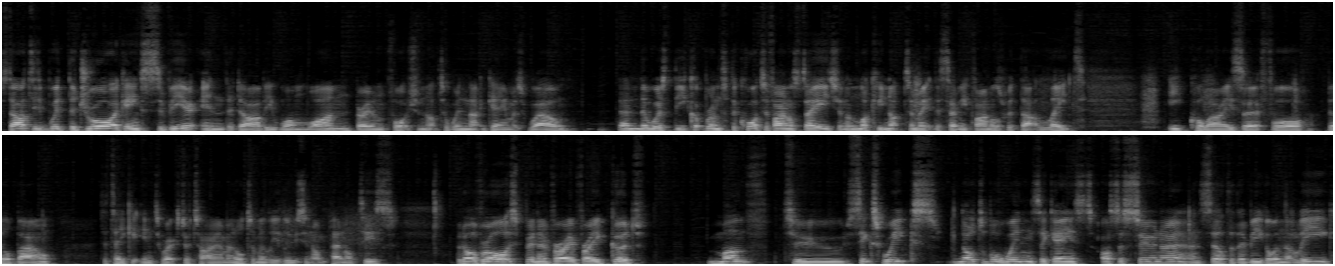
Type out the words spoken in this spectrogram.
Started with the draw against Sevilla in the derby 1 1. Very unfortunate not to win that game as well. Then there was the cup run to the quarter final stage and unlucky not to make the semi finals with that late equaliser for Bilbao to take it into extra time and ultimately losing on penalties. But overall, it's been a very, very good month to six weeks. Notable wins against Osasuna and Celta de Vigo in the league,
